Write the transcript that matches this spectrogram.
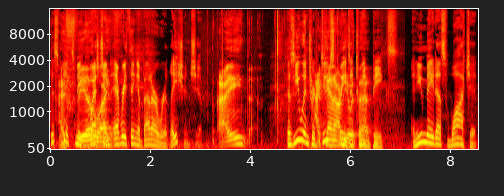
This makes me question like- everything about our relationship. I Because you introduced me to Twin that. Peaks, and you made us watch it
